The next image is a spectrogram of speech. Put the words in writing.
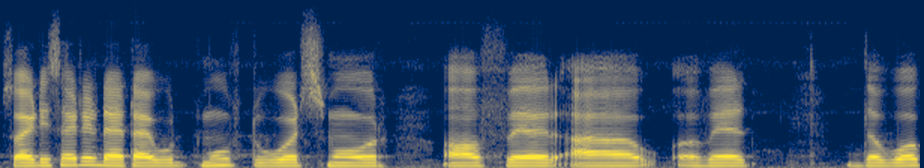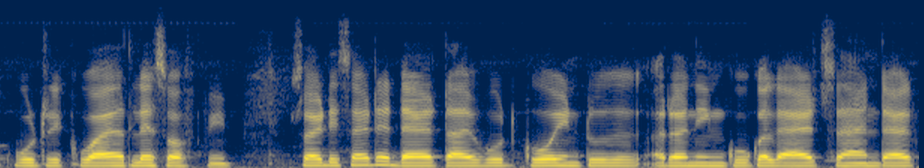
so i decided that i would move towards more of where uh, where the work would require less of me so i decided that i would go into running google ads and that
